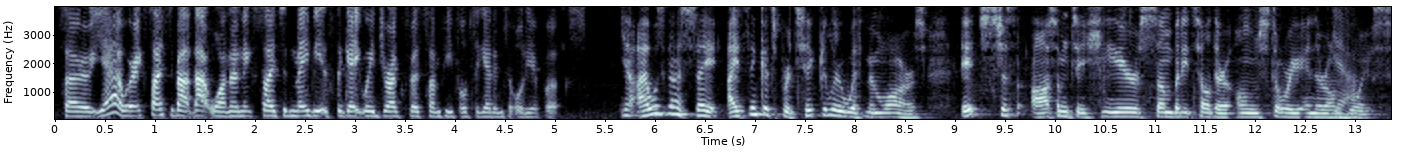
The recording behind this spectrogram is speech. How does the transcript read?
So yeah, we're excited about that one and excited maybe it's the gateway drug for some people to get into audiobooks. Yeah, I was going to say, I think it's particular with memoirs. It's just awesome to hear somebody tell their own story in their own yeah. voice.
